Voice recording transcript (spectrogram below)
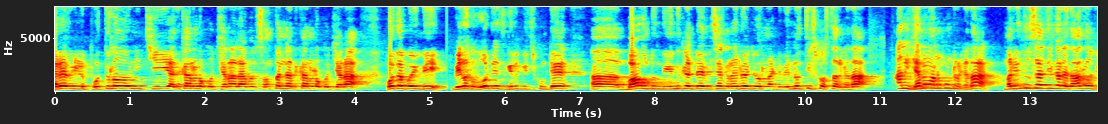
అరే వీళ్ళు పొత్తులో నుంచి అధికారంలోకి వచ్చారా? లేకపోతే సొంతంగా అధికారంలోకి వచ్చారా? పోతే పోయింది. వీళ్ళకి ఓటేజ్ గెలిపించుకుంటే బాగుంటుంది. ఎందుకంటే విశాఖ రైల్వే జోన్ లాంటివి ఎన్నో తీసుకొస్తారు కదా. అని జనం అనుకుంటారు కదా. మరి ఎందుకు సాధ్యం కాలేదు? ఆ రోజు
